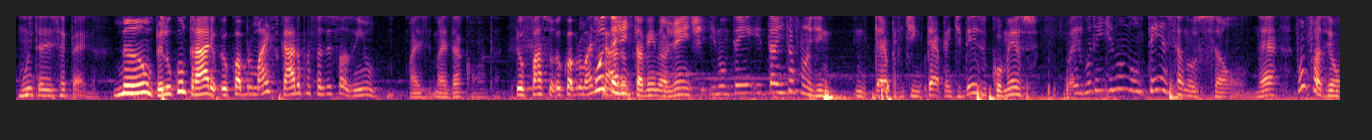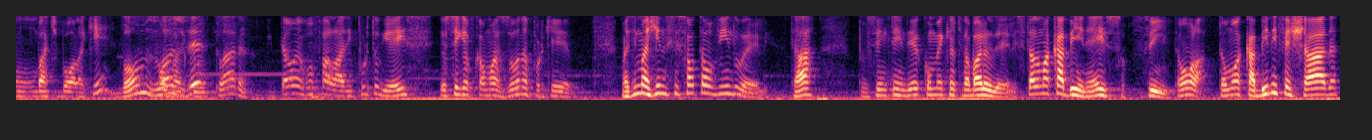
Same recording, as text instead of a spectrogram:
muitas vezes você pega, Não, pelo contrário, eu cobro mais caro para fazer sozinho. mas, mas dá conta. Eu faço, eu cobro mais muita caro. gente tá vendo a gente e não tem. E tá- a gente tá falando de in- intérprete, intérprete desde o começo, mas muita gente não, não tem essa noção, né? Vamos fazer um bate-bola aqui? Vamos, Vamos lógico, fazer? claro. Então eu vou falar em português. Eu sei que vai ficar uma zona, porque. Mas imagina se só tá ouvindo ele, tá? Pra você entender como é que é o trabalho dele. Você tá numa cabine, é isso? Sim. Então vamos lá. Estamos uma cabine fechada,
